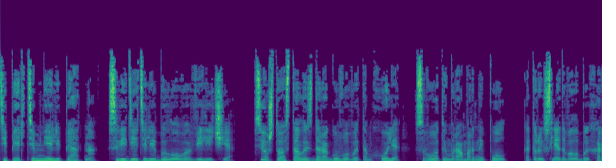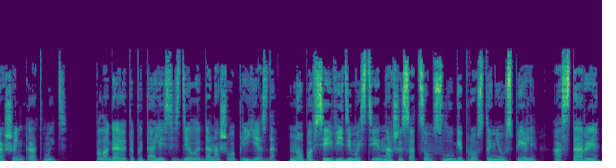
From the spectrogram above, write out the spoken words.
теперь темнели пятна, свидетели былого величия. Все, что осталось дорогого в этом холле, свод и мраморный пол, который следовало бы хорошенько отмыть. Полагаю, это пытались сделать до нашего приезда, но, по всей видимости, наши с отцом слуги просто не успели, а старые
